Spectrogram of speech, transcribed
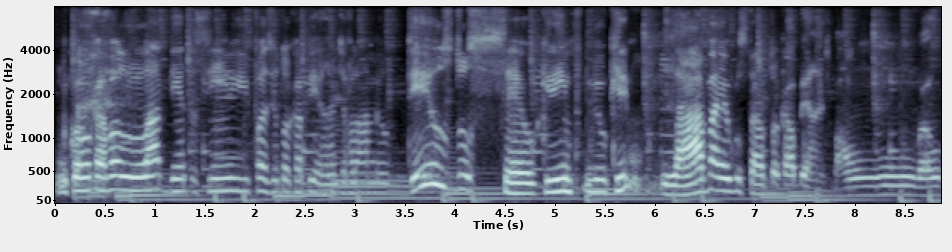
me colocava lá dentro, assim, e fazia tocar berrante. Eu falava, meu Deus do céu, eu queria. Eu queria... Lá vai eu, Gustavo, tocar o berrante. Bom, bom.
